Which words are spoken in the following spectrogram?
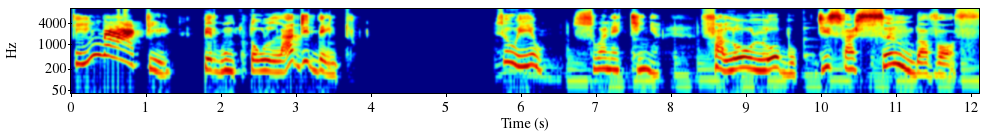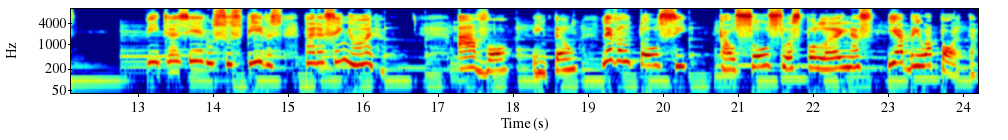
Quem bate? perguntou lá de dentro. Sou eu, sua netinha, falou o lobo, disfarçando a voz. Vim trazer uns suspiros para a senhora. A avó, então, levantou-se, calçou suas polainas e abriu a porta.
